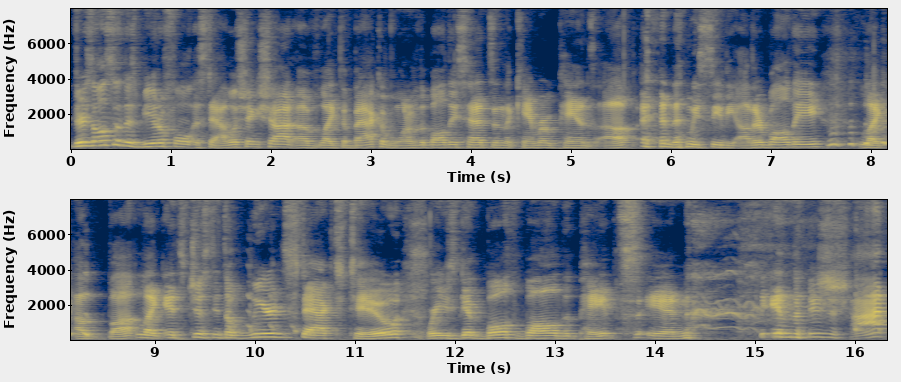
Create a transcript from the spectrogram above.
There's also this beautiful establishing shot of like the back of one of the Baldy's heads and the camera pans up and then we see the other Baldy like above like it's just it's a weird stacked two where you get both bald paints in in the shot.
